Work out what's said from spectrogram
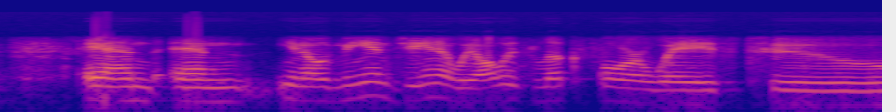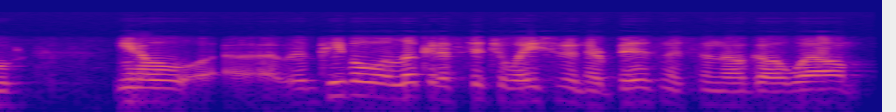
and and you know, me and Gina, we always look for ways to, you know, uh, people will look at a situation in their business and they'll go, well,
